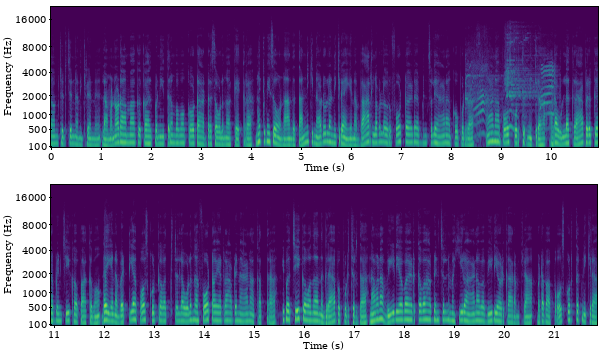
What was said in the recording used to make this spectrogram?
காமிச்சிடுச்சுன்னு நினைக்கிறேன்னு லெமனோட அம்மாவுக்கு கால் பண்ணி திரும்பவும் கோட்டை அட்ரஸ் ஒழுங்கா கேட்கறா எனக்கு மிசோ நான் அந்த தண்ணிக்கு நடுவில் நிக்கிறேன். என்ன வேற லெவலில் ஒரு ஃபோட்டோ எடு அப்படின்னு சொல்லி ஆனா கூப்பிடுறா. ஆனா போஸ் கொடுத்துட்டு நிக்கிறா. அட உள்ள கிராப் இருக்கு அப்படின்னு சீக்கோ பார்க்கவும். டே என்ன வெட்டியா போஸ் கொடுக்க வச்சுட்டு ஒழுங்கா ஃபோட்டோ எடுறா அப்படின்னு ஆனா கத்துறா. இப்போ சீக்கோ வந்து அந்த கிராப்பை பிடிச்சிருதா நான் வேணா வீடியோவா எடுக்கவா அப்படின்னு சொல்லி நம்ம ஹீரோ ஆனாவை வீடியோ எடுக்க ஆரம்பிக்கிறான். பட் அவள் போஸ் கொடுத்துட்டு நிக்கிறா.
